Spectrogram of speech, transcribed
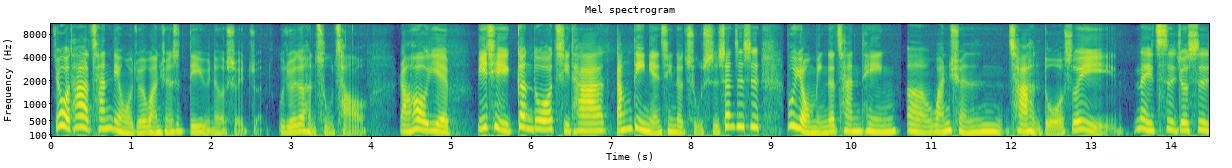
结果他的餐点我觉得完全是低于那个水准，我觉得很粗糙，然后也。比起更多其他当地年轻的厨师，甚至是不有名的餐厅，呃，完全差很多。所以那一次就是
